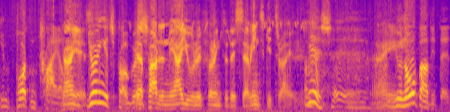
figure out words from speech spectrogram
important trial. Ah, yes. During its Uh, progress. pardon me, are you referring to the Sarinsky trial? yes, uh, I- you know about it then.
